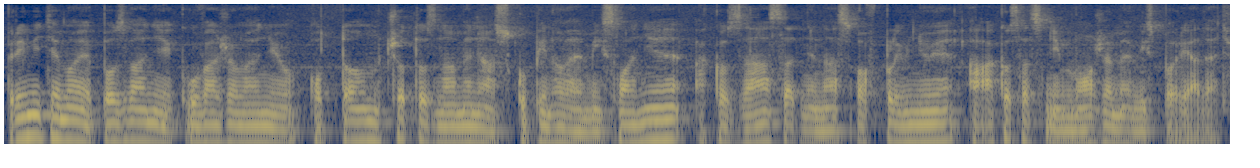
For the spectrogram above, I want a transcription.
príjmite moje pozvanie k uvažovaniu o tom, čo to znamená skupinové myslenie, ako zásadne nás ovplyvňuje a ako sa s ním môžeme vysporiadať.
